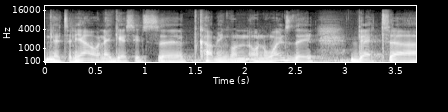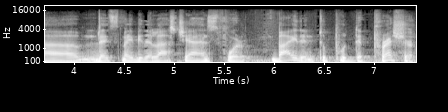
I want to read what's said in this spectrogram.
Netanyahu, and I guess it's uh, coming on, on Wednesday, that uh, that's maybe the last chance for Biden to put the pressure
